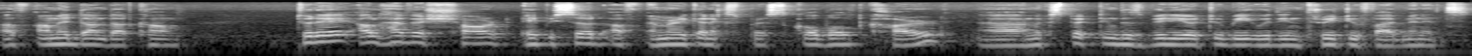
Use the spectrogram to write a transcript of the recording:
of AhmedDawn.com. Today I'll have a short episode of American Express Cobalt card. Uh, I'm expecting this video to be within 3 to 5 minutes.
